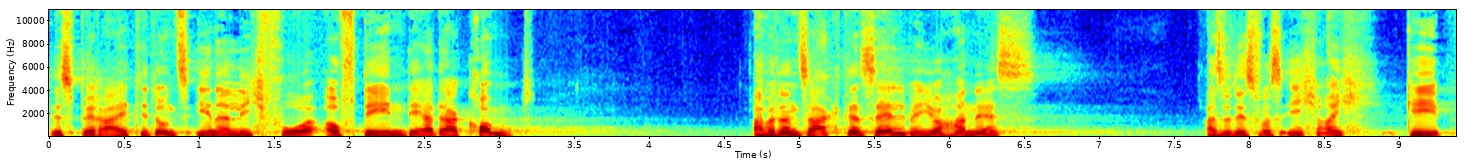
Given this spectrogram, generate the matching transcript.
Das bereitet uns innerlich vor auf den, der da kommt. Aber dann sagt derselbe Johannes, also das, was ich euch gebe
